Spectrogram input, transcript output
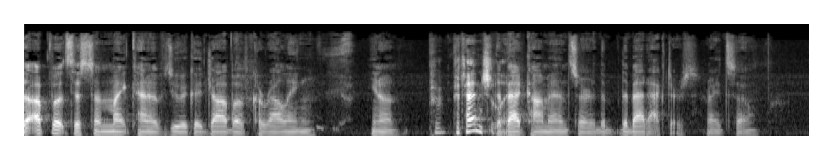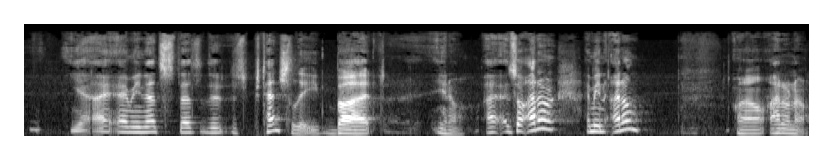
the upvote system might kind of do a good job of corralling you know p- potentially. the bad comments or the the bad actors right so Yeah, I, I mean that's that's there's potentially, but you know, I, so I don't. I mean, I don't. Well, I don't know,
